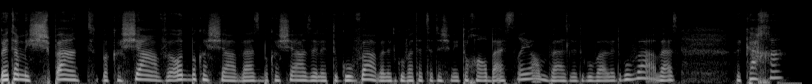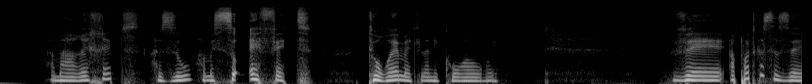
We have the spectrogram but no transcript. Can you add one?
בית המשפט, בקשה ועוד בקשה, ואז בקשה זה לתגובה, ולתגובת הצד השני תוך 14 יום, ואז לתגובה לתגובה, ואז... וככה המערכת הזו, המסועפת, תורמת לניכור ההורי. והפודקאסט הזה,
